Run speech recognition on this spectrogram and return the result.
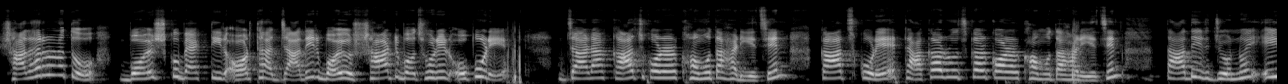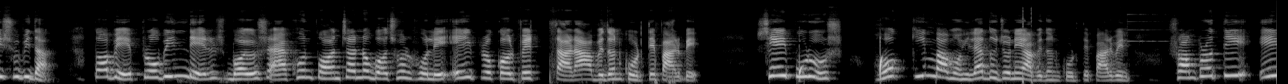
সাধারণত বয়স্ক ব্যক্তির অর্থাৎ যাদের বয়স ষাট বছরের ওপরে যারা কাজ করার ক্ষমতা হারিয়েছেন, কাজ করে টাকা রোজগার করার ক্ষমতা হারিয়েছেন, তাদের জন্যই এই সুবিধা। তবে প্রবীণদের বয়স এখন পঞ্চান্ন বছর হলে এই প্রকল্পে তারা আবেদন করতে পারবে। সেই পুরুষ হোক কিংবা মহিলা দুজনেই আবেদন করতে পারবেন। সম্প্রতি এই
